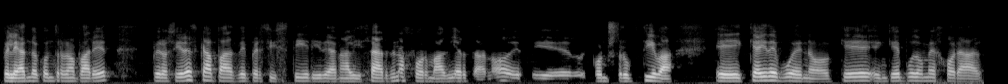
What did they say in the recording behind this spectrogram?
peleando contra una pared, pero si eres capaz de persistir y de analizar de una forma abierta, ¿no? Es decir, constructiva, eh, qué hay de bueno, qué, en qué puedo mejorar,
